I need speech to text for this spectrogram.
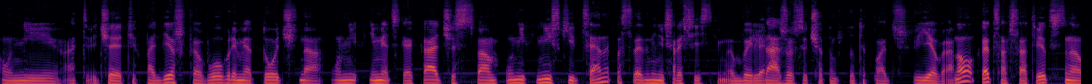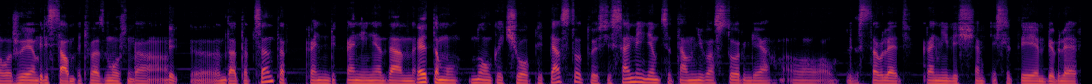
у них отвечает техподдержка вовремя, точно, у них немецкое качество, у них низкие цены по сравнению с российскими были, даже с учетом, что ты платишь в евро. Но это, соответственно, уже перестал быть возможным а, э, дата-центр хранения данных. Этому много чего препятствует, то есть и сами немцы там не в восторге э, предоставлять хранилище, если ты объявляешь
